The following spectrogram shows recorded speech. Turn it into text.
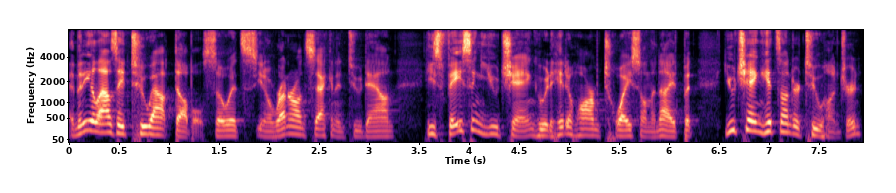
and then he allows a two-out double. So it's you know runner on second and two down. He's facing Yu Chang, who had hit him hard twice on the night, but Yu Chang hits under 200.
